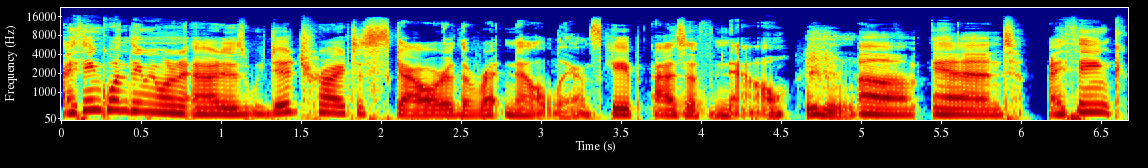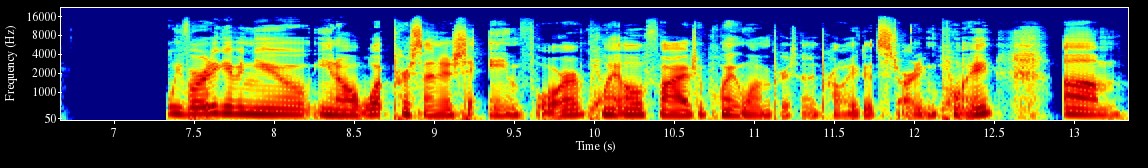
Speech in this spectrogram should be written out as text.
I think one thing we want to add is we did try to scour the retinal landscape as of now. Mhm. Um, and I think we've already given you, you know, what percentage to aim for. Yep. 0.05 to 0.1%, probably a good starting point. Um,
